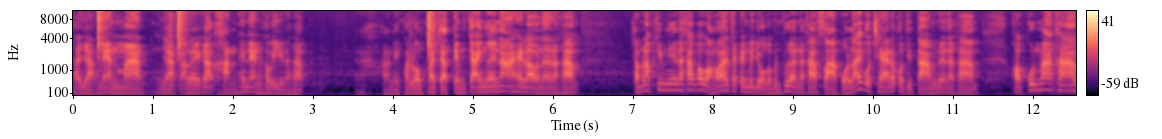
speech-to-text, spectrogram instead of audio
ถ้าอยากแน่นมาก อยากอะไรก็ขันให้แน่นเข้าไปอีกนะครับนะคราวนี้พัดลมก็จะเต็มใจเงยหน้าให้เรานะครับสำหรับคลิปนี้นะครับ ก็หวังว่าจะเป็นประโยชน์กับเพื่อนๆนะครับ ฝากกดไลค์กดแชร์และกดติดตามไปด้วยนะครับ ขอบคุณมากครับ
